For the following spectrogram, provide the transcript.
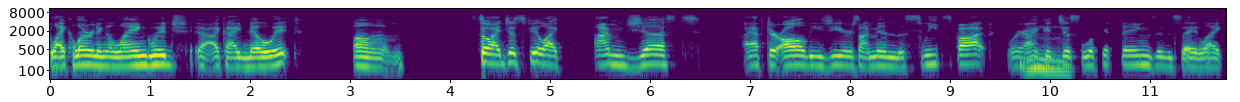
like learning a language. Like I know it. Um so I just feel like I'm just after all these years I'm in the sweet spot where I could Mm. just look at things and say like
